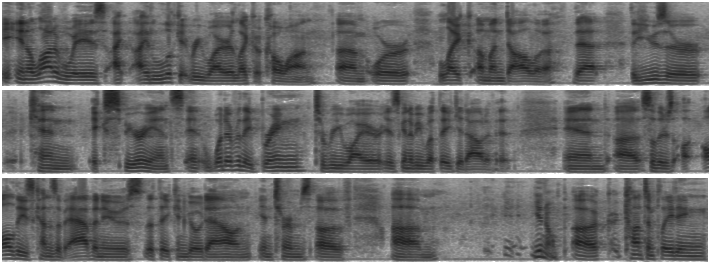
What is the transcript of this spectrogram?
in a lot of ways, I, I look at Rewire like a koan um, or like a mandala that the user can experience, and whatever they bring to Rewire is going to be what they get out of it. And uh, so, there's all these kinds of avenues that they can go down in terms of. Um, you know, uh, contemplating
